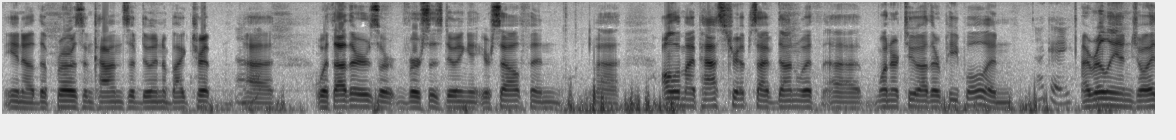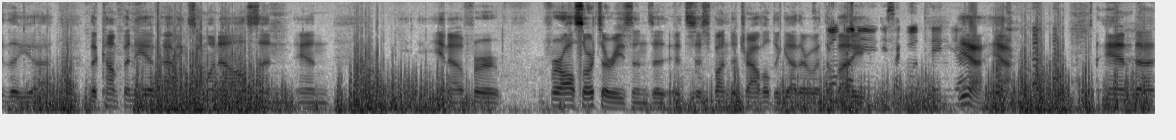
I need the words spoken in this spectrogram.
you know the pros and cons of doing a bike trip uh, with others or versus doing it yourself. And uh, all of my past trips I've done with uh, one or two other people, and Ok. I really enjoy the uh, the company of having someone else, and and you know for for all sorts of reasons, it, it's just fun to travel together with a buddy. It's a good thing. Yeah, yeah. yeah. and, uh,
